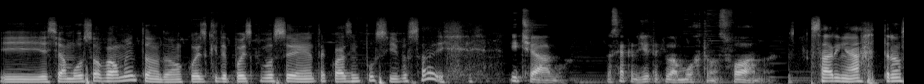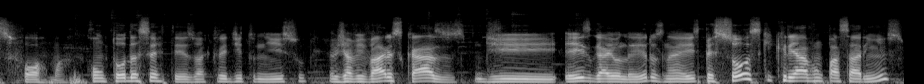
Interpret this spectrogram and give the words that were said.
e esse amor só vai aumentando. É uma coisa que depois que você entra é quase impossível sair. E Thiago, você acredita que o amor transforma? Passarinhar transforma, com toda certeza, eu acredito nisso. Eu já vi vários casos de ex-gaioleiros, né, ex-pessoas que criavam passarinhos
